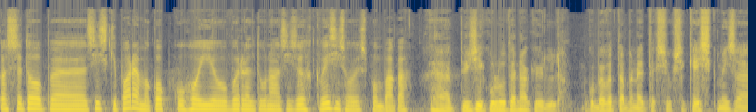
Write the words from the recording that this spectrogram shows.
kas see toob äh, siiski parema kokkuhoiu võrrelduna siis õhk-vesisoojuspumbaga? Äh, püsikuludena küll. kui me võtame näiteks niisuguse keskmise,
